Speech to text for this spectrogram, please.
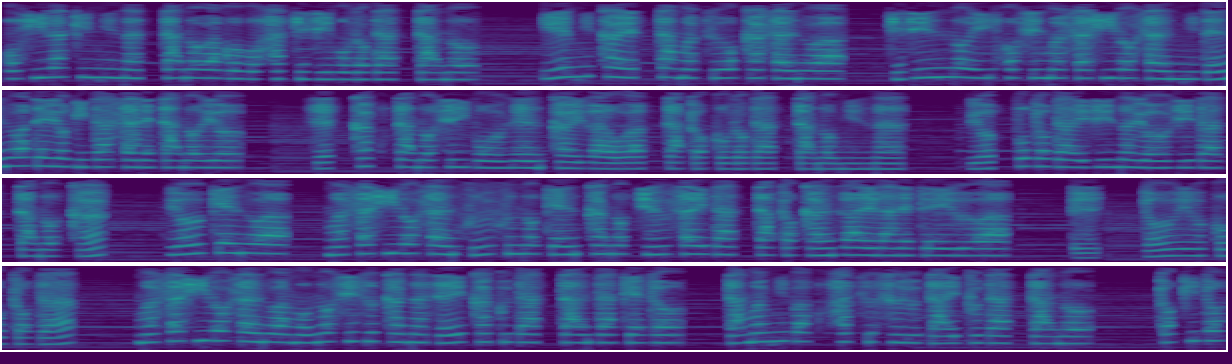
お開きになったのは午後8時頃だったの。家に帰った松岡さんは、知人の飯星正宏さんに電話で呼び出されたのよ。せっかく楽しい忘年会が終わったところだったのにな。よっぽど大事な用事だったのか？要件は、正宏さん夫婦の喧嘩の仲裁だったと考えられているわ。え、どういうことだ？正宏さんは物静かな性格だったんだけど、たまに爆発するタイプだったの。時々、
